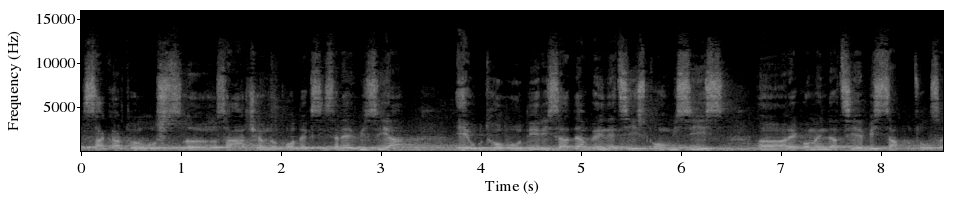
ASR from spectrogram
საქართველოს საარჩევნო კოდექსის რევიზია ეუთო ოდირისა და ვენეციის კომისიის რეკომენდაციების საფუძველზე.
